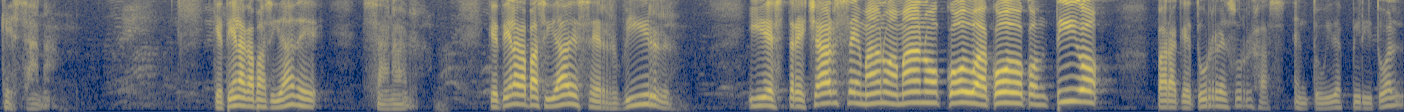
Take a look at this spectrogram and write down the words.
que sana, que tiene la capacidad de sanar, que tiene la capacidad de servir y de estrecharse mano a mano, codo a codo contigo para que tú resurjas en tu vida espiritual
